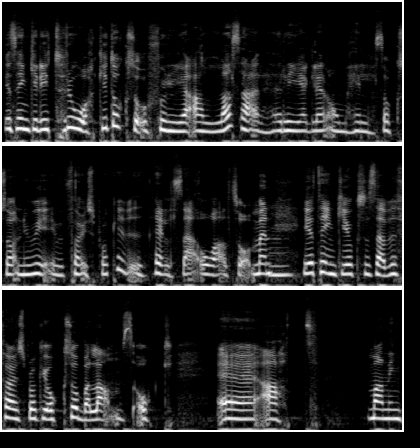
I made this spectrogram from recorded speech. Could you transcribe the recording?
jag tänker det är tråkigt också att följa alla så här regler om hälsa också. Nu förespråkar vi hälsa och allt så. Men mm. jag tänker också så här, vi förespråkar också balans och eh, att man in,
